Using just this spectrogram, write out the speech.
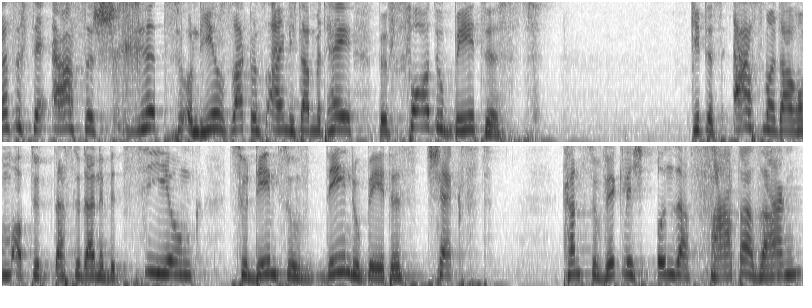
das ist der erste Schritt und Jesus sagt uns eigentlich damit, hey, bevor du betest, geht es erstmal darum, ob du, dass du deine Beziehung zu dem, zu dem du betest, checkst. Kannst du wirklich unser Vater sagen?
